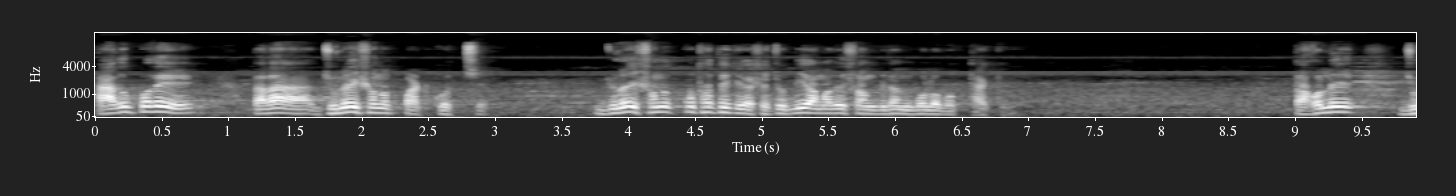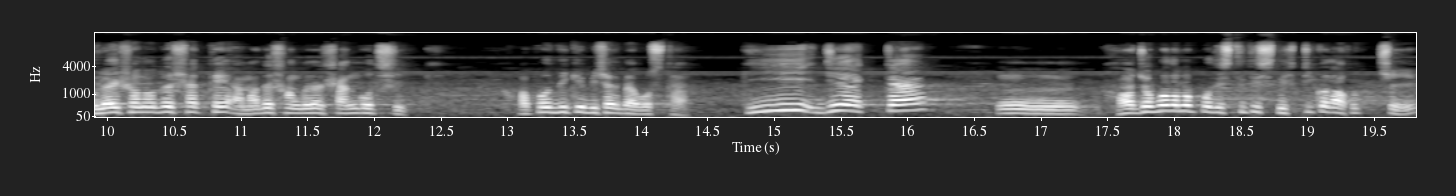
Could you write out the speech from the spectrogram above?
তার উপরে তারা জুলাই সনদ পাঠ করছে। জুলাই সনদ কোথা থেকে আসে? যদি আমাদের সংবিধান বলবৎ থাকে। তাহলে জুলাই সনদের সাথে আমাদের সংবিধান সাংঘর্ষিক, অপরদিকে বিচার ব্যবস্থা। কি যে একটা উম, হজবরল পরিস্থিতি সৃষ্টি করা হচ্ছে।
